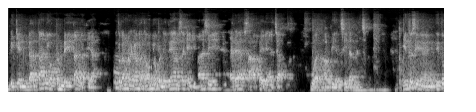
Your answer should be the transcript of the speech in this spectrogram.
bikin data nih open data gitu ya. Itu kan mereka nggak tahu nih open data harusnya kayak gimana sih. Akhirnya startupnya diajak buat audiensi dan lain sebagainya. Gitu sih, itu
